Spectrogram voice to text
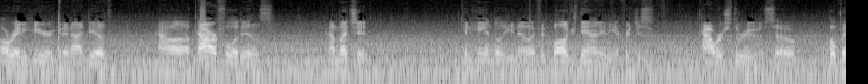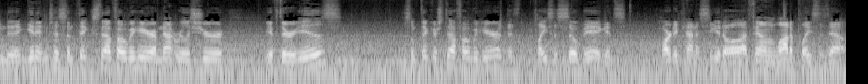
already here, get an idea of how uh, powerful it is, how much it can handle, you know, if it bogs down any, if it just powers through. So hoping to get it into some thick stuff over here. I'm not really sure if there is some thicker stuff over here. The place is so big, it's hard to kind of see it all. I found a lot of places out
